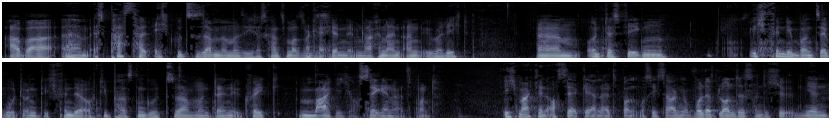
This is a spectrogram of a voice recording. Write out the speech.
aber ähm, es passt halt echt gut zusammen, wenn man sich das Ganze mal so ein Okay. bisschen im Nachhinein an überlegt. Ähm, und deswegen, ich finde den Bond sehr gut und ich finde auch, die passen gut zusammen und Daniel Craig mag ich auch sehr gerne als Bond. Ich mag den auch sehr gerne als Bond, muss ich sagen. Obwohl er blond ist und ich mir einen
